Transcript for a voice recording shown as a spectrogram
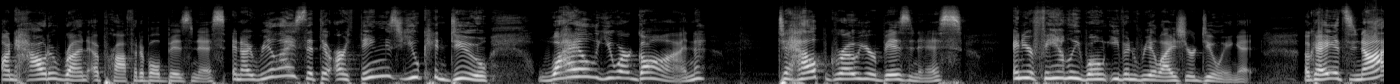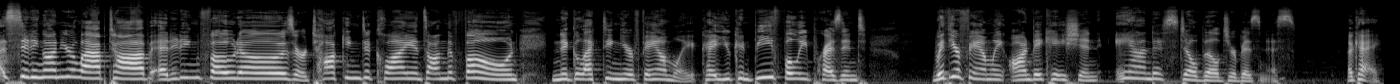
on how to run a profitable business. And I realized that there are things you can do while you are gone to help grow your business, and your family won't even realize you're doing it. Okay. It's not sitting on your laptop, editing photos or talking to clients on the phone, neglecting your family. Okay. You can be fully present with your family on vacation and still build your business. Okay.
